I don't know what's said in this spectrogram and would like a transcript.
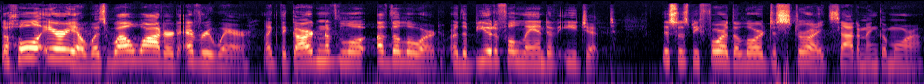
The whole area was well watered everywhere, like the garden of the Lord or the beautiful land of Egypt. This was before the Lord destroyed Sodom and Gomorrah.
